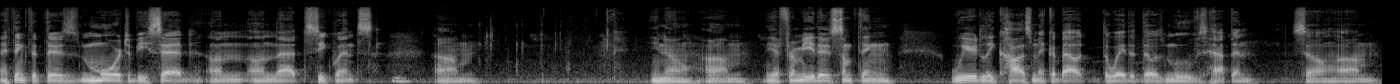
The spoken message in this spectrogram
I think that there's more to be said on on that sequence. Mm. Um, you know, um, yeah. For me, there's something weirdly cosmic about the way that those moves happen. So, um,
